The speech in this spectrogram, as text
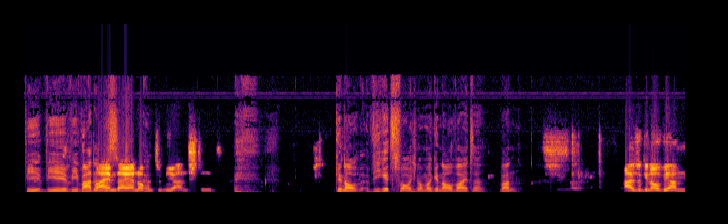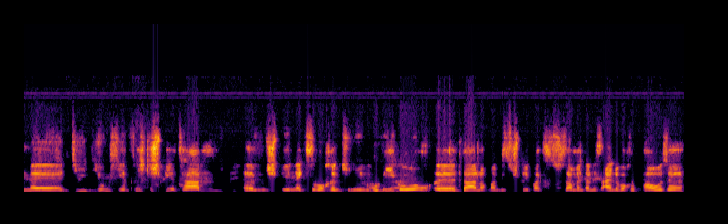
Wie, wie, wie war denn Vor allem, das? da ja noch ein Turnier ansteht. Genau, wie geht es für euch nochmal genau weiter? Wann? Also genau, wir haben äh, die, die Jungs, die jetzt nicht gespielt haben, ähm, spielen nächste Woche ein Turnier in Rovigo, äh, da nochmal ein bisschen Spielplatz zu sammeln, dann ist eine Woche Pause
